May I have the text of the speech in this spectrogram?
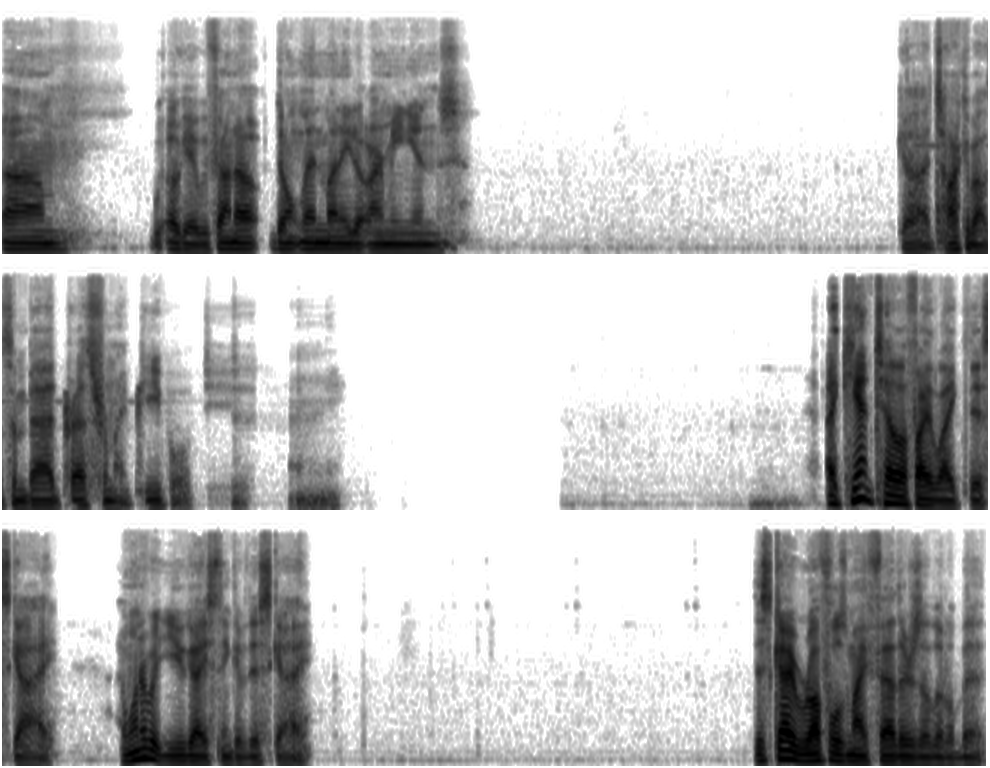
um okay, we found out don't lend money to Armenians. God, talk about some bad press for my people. I can't tell if I like this guy. I wonder what you guys think of this guy. This guy ruffles my feathers a little bit.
